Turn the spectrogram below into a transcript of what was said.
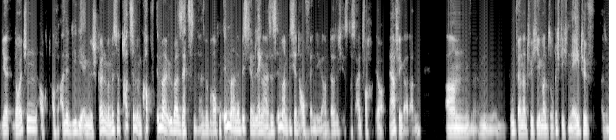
wir Deutschen, auch, auch alle die, die Englisch können, wir müssen ja trotzdem im Kopf immer übersetzen. Also wir brauchen immer ein bisschen länger. Es ist immer ein bisschen aufwendiger. Und dadurch ist das einfach ja, nerviger dann. Ähm, gut, wenn natürlich jemand so richtig native, also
